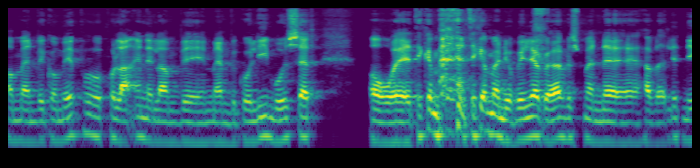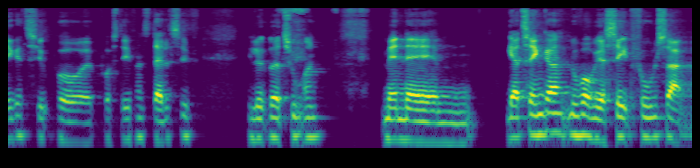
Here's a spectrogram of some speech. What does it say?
om man vil gå med på, på lejen, eller om vil, man vil gå lige modsat. Og øh, det, kan man, det kan man jo vælge at gøre, hvis man øh, har været lidt negativ på, øh, på Stefan Stalsif i løbet af turen. Men øh, jeg tænker, nu hvor vi har set Fuglsang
